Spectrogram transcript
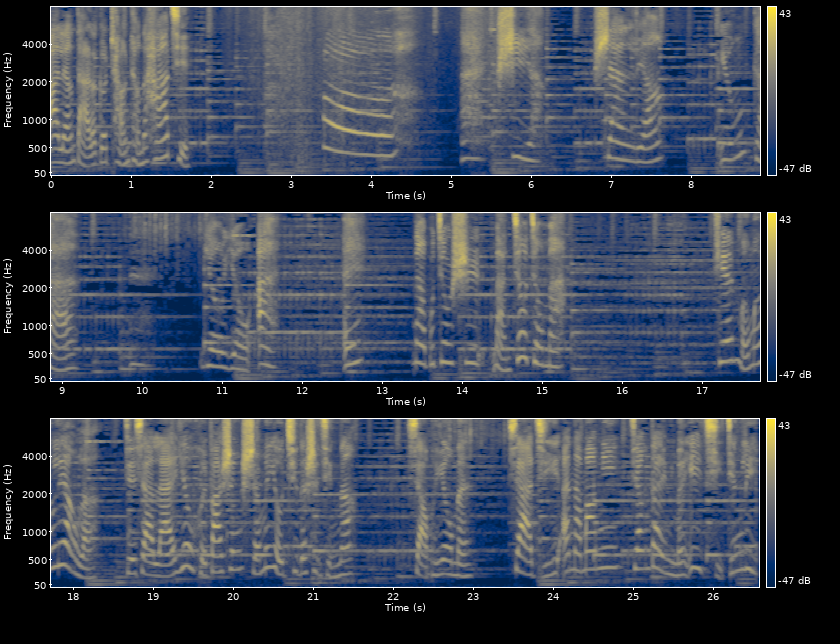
阿良打了个长长的哈欠。啊，哎是呀，善良、勇敢，嗯，又有爱，哎，那不就是满舅舅吗？天蒙蒙亮了，接下来又会发生什么有趣的事情呢？小朋友们，下集安娜妈咪将带你们一起经历，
